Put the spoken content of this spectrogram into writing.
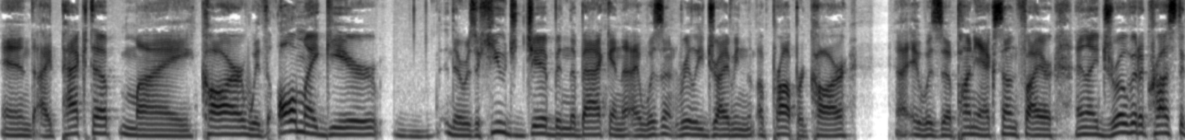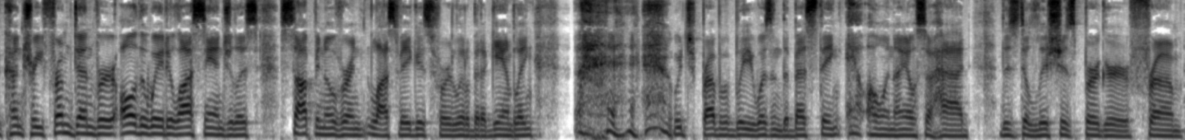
and I packed up my car with all my gear. There was a huge jib in the back, and I wasn't really driving a proper car. Uh, it was a Pontiac Sunfire, and I drove it across the country from Denver all the way to Los Angeles, stopping over in Las Vegas for a little bit of gambling, which probably wasn't the best thing. Oh, and I also had this delicious burger from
